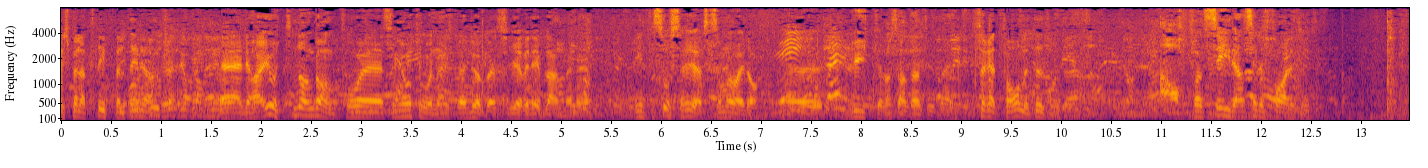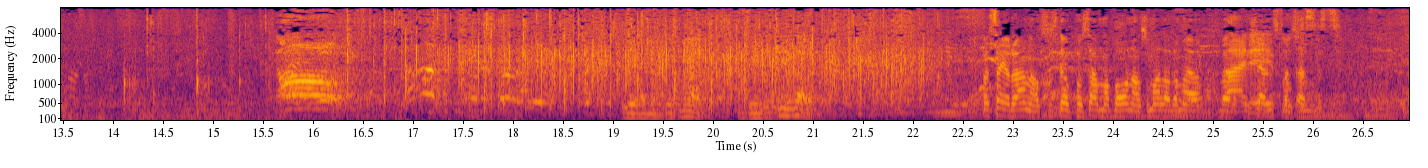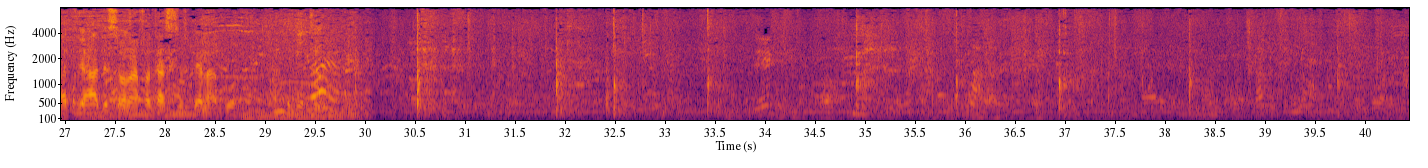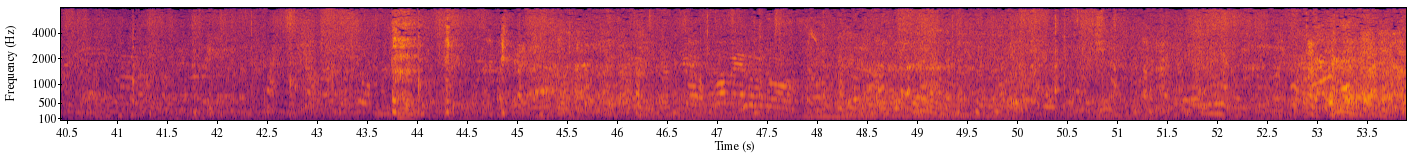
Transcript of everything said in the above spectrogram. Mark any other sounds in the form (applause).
Har vi spelat trippel tidigare? Eh, det har jag gjort någon gång på eh, seniortouren när vi spelar dubbel så gör vi det ibland men eh, inte så seriöst som det var idag. Eh, byten och sånt har inte gjort, nej. Ser rätt farligt ut. Ja, från sidan ser det farligt ut. Vad säger du annars? Att stå på samma bana som alla de här? Vad Nej, det är känslor som- Attirare adesso una fantastica spianata. Thank (laughs) you.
